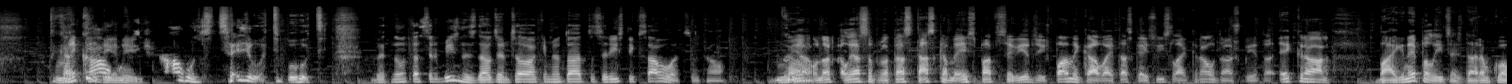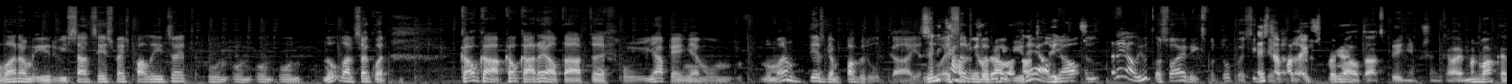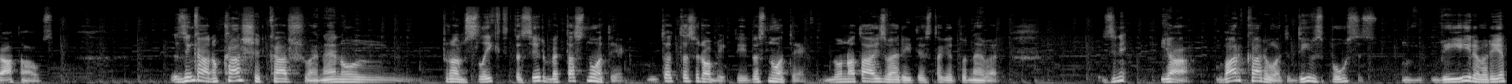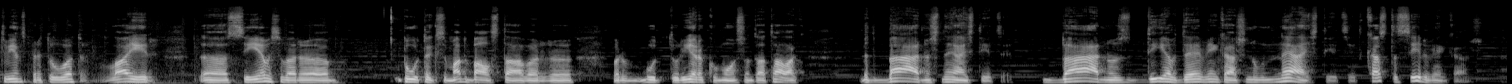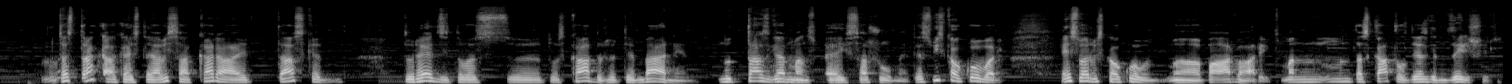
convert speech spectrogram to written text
Kauns ceļot būt. Bet nu, tas ir biznesa daudziem cilvēkiem, jo tā tas ir iztiks avots. Nu, jā, un atkal jāsaprot, tas, tas, ka mēs pats sevi iedzīsim panikā, vai tas, ka es visu laiku raudāšu pie tā ekrāna, baigi nepalīdzēs. Darām, ko varam, ir visādas iespējas palīdzēt. Un, un, un, un nu, var sakot, kaut kā, kaut kā realitāte jāpieņem. Un, nu, man diezgan pagrūti gājas. Zini, es arī reāli, jau, reāli jūtos vainīgs par to, ko es izdarīju. Es tev pateikšu par realitātes pieņemšanu, kā ir. Man vakar ataus. Zini, kā nu, karš ir karš, vai ne? Nu, protams, slikti tas ir, bet tas notiek. Tas, tas ir objektīvi, tas notiek. Nu, no tā izvairīties tagad tu nevari. Zini, jā, var karot divas puses. Vīri var iet viens pret otru, lai ir uh, sievas, var uh, būt teiksim, atbalstā, var, var būt tur ierakumos un tā tālāk. Bet bērnus neaiztieciet. Bērnus dievu dēļ vienkārši nu, neaiztieciet. Kas tas ir vienkārši? Un tas trakākais tajā visā karā ir tas, ka tu redzi tos, tos kadrus ar tiem bērniem. Nu, tas gan man spēja sašūmēt. Es visu kaut ko varu, es varu visu kaut ko uh, pārvārīt. Man, man tas katls diezgan dziļš ir.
